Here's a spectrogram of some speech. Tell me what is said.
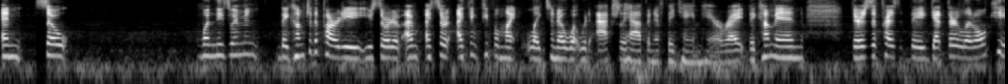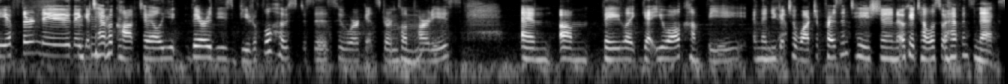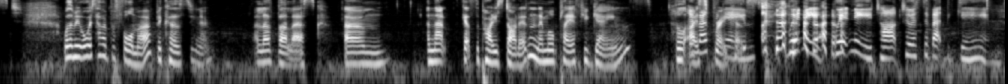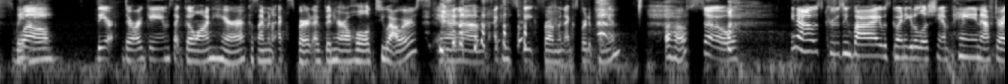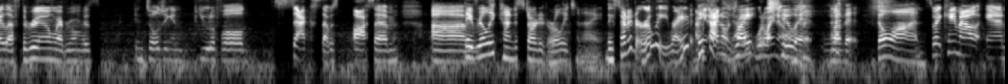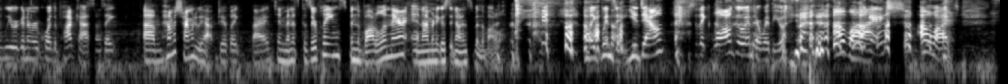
And so when these women they come to the party, you sort of I'm I sort I think people might like to know what would actually happen if they came here, right? They come in there's a present. they get their little key if they're new they get to have a cocktail you, there are these beautiful hostesses who work at skirt club Mhm. parties and um, they like get you all comfy and then you get to watch a presentation okay tell us what happens next Well, then we always have a performer because you know I love burlesque, um, and that gets the party started, and then we'll play a few games, little about the icebreakers. games. Whitney, Whitney, talk to us about the games. Whitney. Well, there there are games that go on here because I'm an expert. I've been here a whole two hours, and um, I can speak from an expert opinion. Uh huh. So, you know, I was cruising by. I was going to get a little champagne after I left the room where everyone was indulging in beautiful sex. That was awesome. Um, they really kind of started early tonight. they started early, right? I They mean, I don't know. Right what do I know? To it. Love it. Go on. So I came out and we were going to record the podcast. And I was like, um, how much time do we have? Do we have like five, ten minutes? Because they're playing spin the bottle in there, and I'm going to go sit down and spin the bottle. I'm like, Wednesday, you down? She's like, well, I'll go in there with you. I'll watch. okay, I'll watch.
